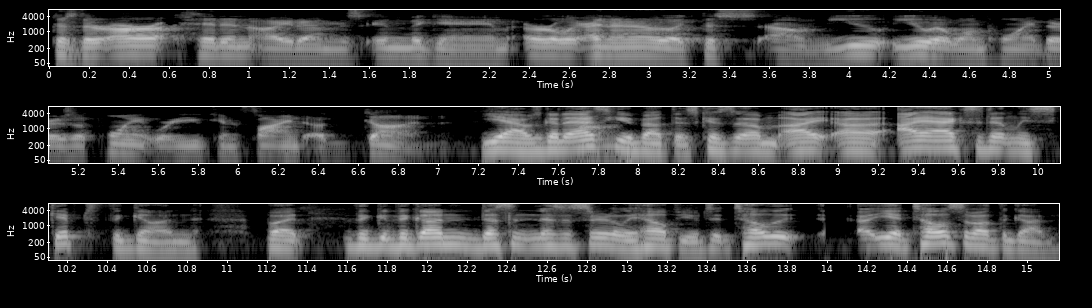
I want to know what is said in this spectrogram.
because there are hidden items in the game early and I know like this um you you at one point there's a point where you can find a gun Yeah, I was going to ask Um, you about this because um, I uh, I accidentally skipped the gun, but the the gun doesn't necessarily help you. To tell uh, yeah, tell us about the gun.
